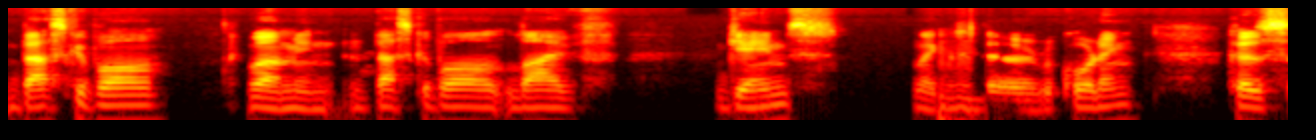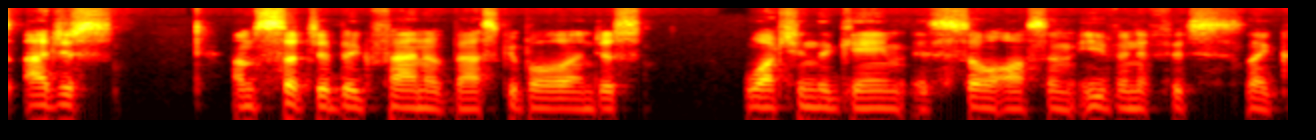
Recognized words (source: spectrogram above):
basketball. Well, I mean, basketball live games, like Mhm. the recording, because I just, I'm such a big fan of basketball and just watching the game is so awesome, even if it's like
